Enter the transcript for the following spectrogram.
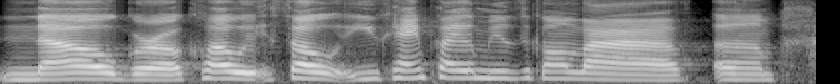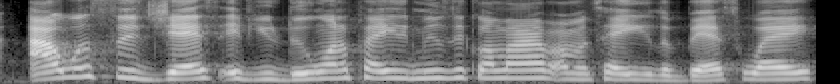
No, girl, Chloe. So you can't play music on live. Um, I would suggest if you do want to play music on live, I'm gonna tell you the best way.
